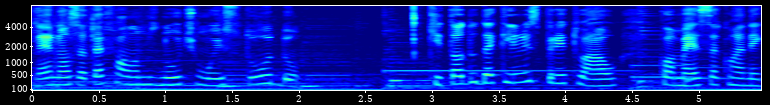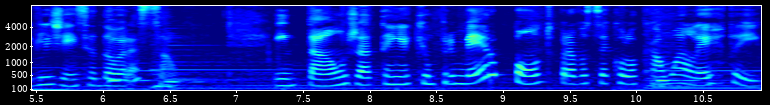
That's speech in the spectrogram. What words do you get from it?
né? Nós até falamos no último estudo que todo declínio espiritual começa com a negligência da oração. Então, já tem aqui um primeiro ponto para você colocar um alerta aí.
